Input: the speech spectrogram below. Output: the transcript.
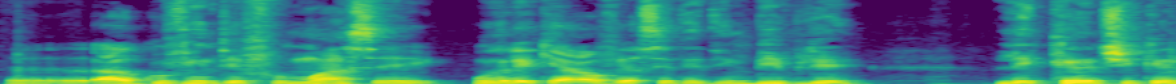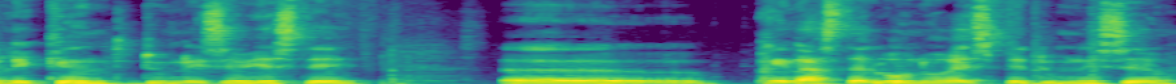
uh, au cuvinte frumoase, unele chiar au versete din Biblie, le cânt și când le cânt, Dumnezeu este, uh, prin asta îl onorez pe Dumnezeu.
